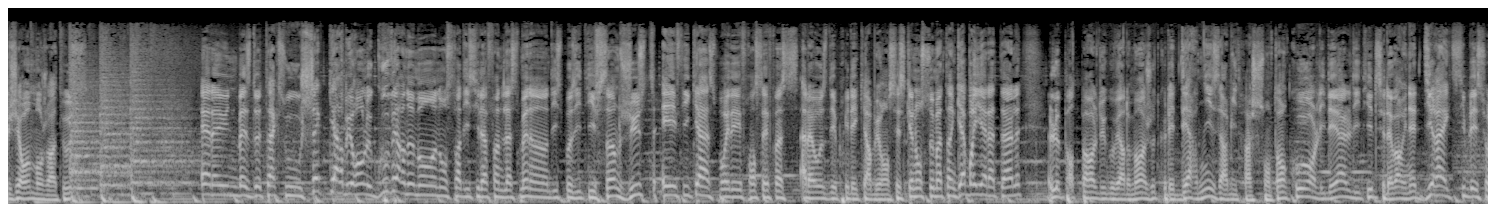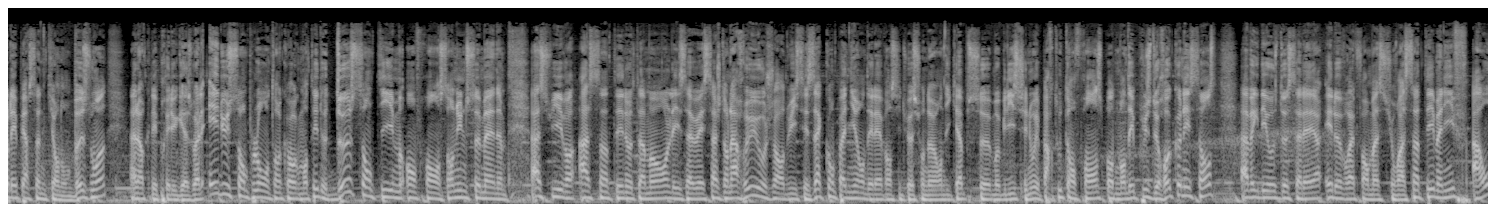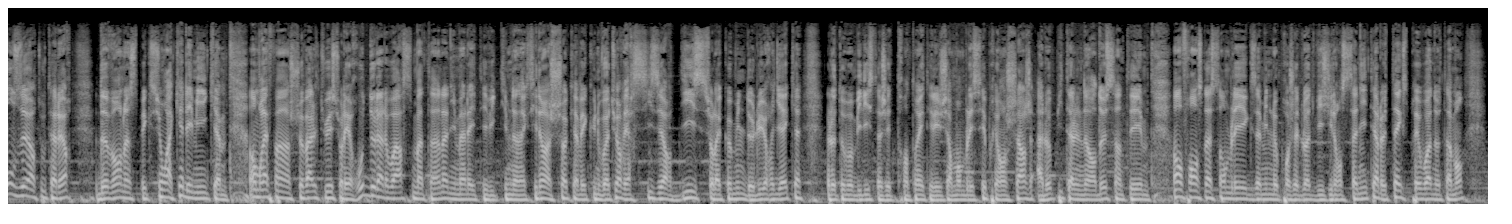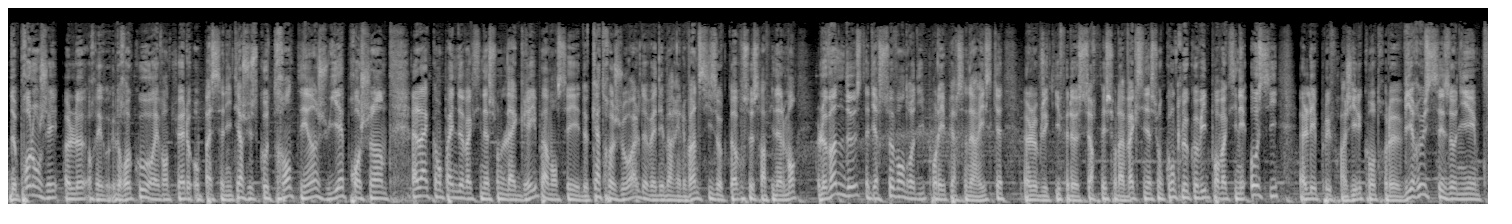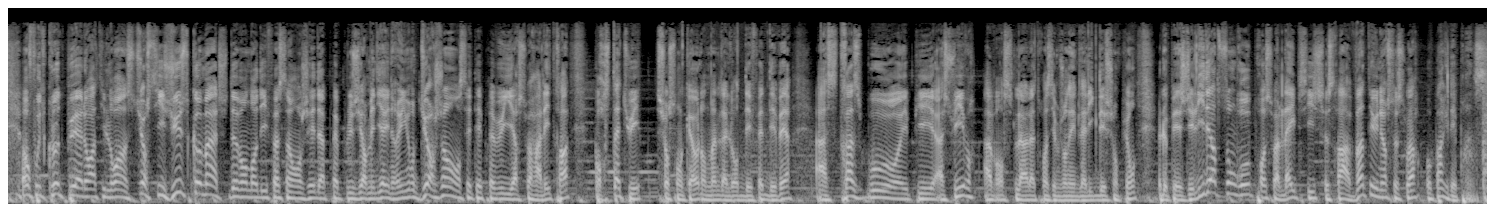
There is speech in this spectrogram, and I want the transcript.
Jérôme, bonjour à tous. Elle a eu une baisse de taxes ou chèque carburant. Le gouvernement annoncera d'ici la fin de la semaine un dispositif simple, juste et efficace pour aider les Français face à la hausse des prix des carburants. C'est ce qu'annonce ce matin Gabriel Attal. Le porte-parole du gouvernement ajoute que les derniers arbitrages sont en cours. L'idéal, dit-il, c'est d'avoir une aide directe ciblée sur les personnes qui en ont besoin, alors que les prix du gasoil et du samplon ont encore augmenté de 2 centimes en France en une semaine. À suivre à saint notamment les AESH dans la rue aujourd'hui. Ces accompagnants d'élèves en situation de handicap se mobilisent chez nous et partout en France demander plus de reconnaissance avec des hausses de salaire et de vraies formations. À saint manif à 11h tout à l'heure devant l'inspection académique. En bref, un cheval tué sur les routes de la Loire ce matin. L'animal a été victime d'un accident à choc avec une voiture vers 6h10 sur la commune de Luriec. L'automobiliste âgé de 30 ans a été légèrement blessé, pris en charge à l'hôpital nord de saint En France, l'Assemblée examine le projet de loi de vigilance sanitaire. Le texte prévoit notamment de prolonger le, recours éventuel au pass sanitaire jusqu'au 31 juillet prochain. La campagne de vaccination de la grippe avancée de 4 jours. Elle devait démarrer le 26 octobre. Ce sera finalement le 22, c'est-à-dire ce vendredi pour les personnes à risque. L'objectif est de surfer sur la vaccination contre le Covid pour vacciner aussi les plus fragiles contre le virus saisonnier. En foot, Claude Puel aura-t-il droit à un sursis jusqu'au match de vendredi face à Angers? D'après plusieurs médias, une réunion d'urgence était prévue hier soir à l'Etra pour statuer sur son au lendemain de la lourde défaite des Verts à Strasbourg. Et puis à suivre, avant cela, la troisième journée de la Ligue des Champions. Le PSG, leader de son groupe, reçoit Leipzig. Ce sera à 21h ce soir au Parc des Prince.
